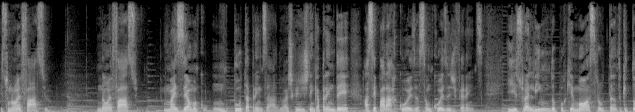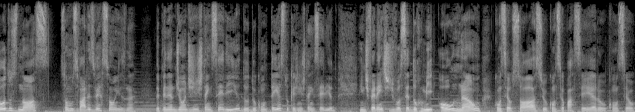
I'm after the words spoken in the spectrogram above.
Isso não é fácil. Não é fácil, mas é uma, um puta aprendizado. Acho que a gente tem que aprender a separar coisas, são coisas diferentes. E isso é lindo porque mostra o tanto que todos nós somos várias versões, né? Dependendo de onde a gente está inserido, do contexto que a gente está inserido. Indiferente de você dormir ou não com seu sócio, com seu parceiro, com seu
